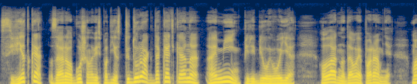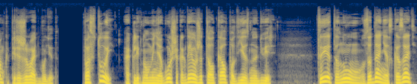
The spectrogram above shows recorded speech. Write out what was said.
«Светка?» – заорал Гоша на весь подъезд. «Ты дурак, да Катька она!» «Аминь!» – перебил его я. «Ладно, давай, пора мне. Мамка переживать будет». «Постой!» Окликнул меня Гоша, когда я уже толкал подъездную дверь. Ты это, ну, задание сказать?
